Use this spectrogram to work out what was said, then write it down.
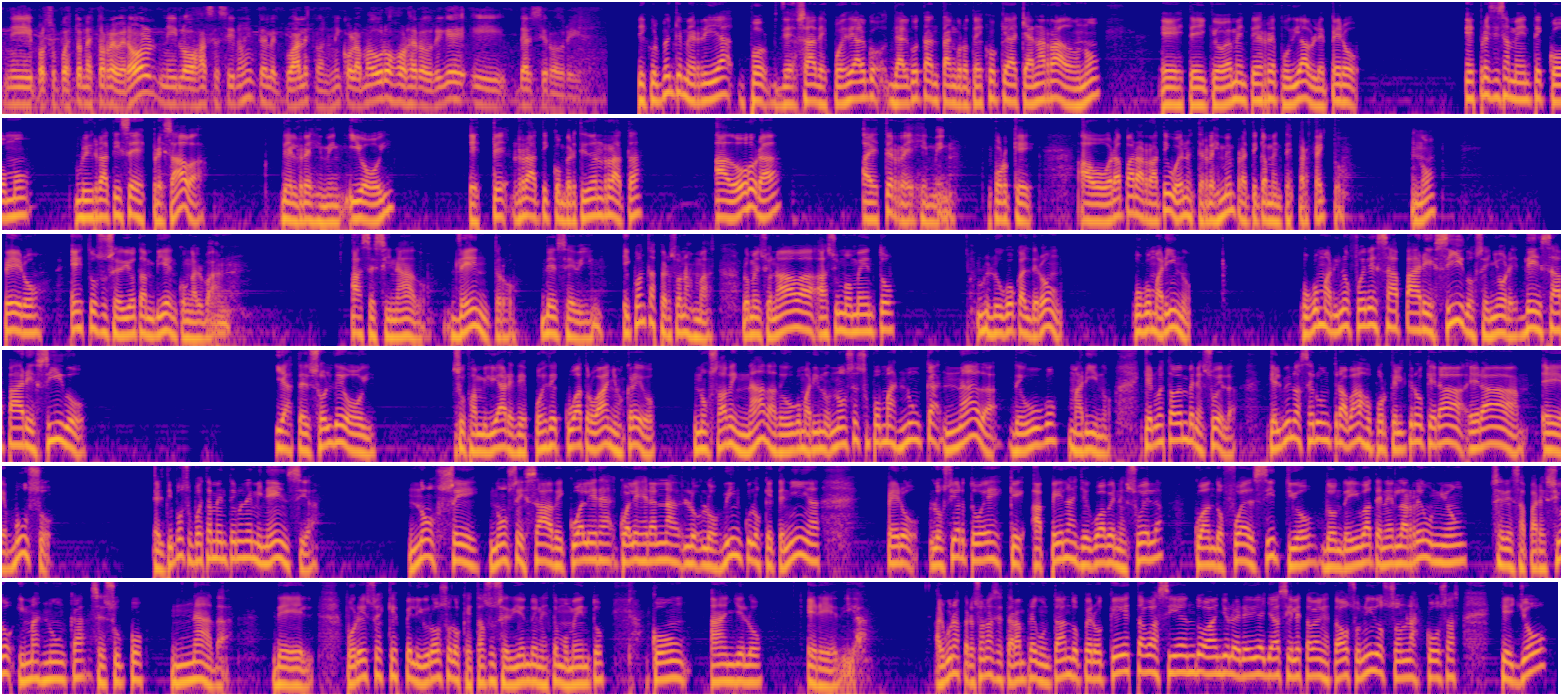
Ni por supuesto Néstor Reverol, ni los asesinos intelectuales con Nicolás Maduro, Jorge Rodríguez y Delcy Rodríguez. Disculpen que me ría, por, o sea, después de algo, de algo tan, tan grotesco que, que ha narrado, ¿no? Este, y que obviamente es repudiable, pero es precisamente como Luis Ratti se expresaba del régimen. Y hoy, este Ratti, convertido en rata, adora a este régimen. Porque Ahora para Ratti, bueno, este régimen prácticamente es perfecto, ¿no? Pero esto sucedió también con Albán. Asesinado dentro de SEBIN. ¿Y cuántas personas más? Lo mencionaba hace un momento Luis Hugo Calderón, Hugo Marino. Hugo Marino fue desaparecido, señores, desaparecido. Y hasta el sol de hoy, sus familiares, después de cuatro años, creo, no saben nada de Hugo Marino, no se supo más nunca nada de Hugo Marino, que no estaba en Venezuela, que él vino a hacer un trabajo porque él creo que era, era eh, buzo. El tipo supuestamente era una eminencia. No sé, no se sabe cuál era, cuáles eran los vínculos que tenía, pero lo cierto es que apenas llegó a Venezuela, cuando fue al sitio donde iba a tener la reunión, se desapareció y más nunca se supo nada de él. Por eso es que es peligroso lo que está sucediendo en este momento con Ángelo Heredia. Algunas personas se estarán preguntando, pero ¿qué estaba haciendo Ángelo Heredia ya si él estaba en Estados Unidos? Son las cosas que yo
